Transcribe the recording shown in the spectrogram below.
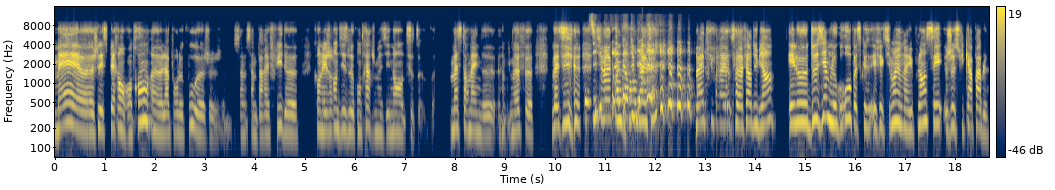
Mais euh, je l'espérais en rentrant. Euh, là, pour le coup, euh, je, je- ça, ça me paraît fluide. Quand les gens disent le contraire, je me dis non, mastermind, euh, meuf, vas-y, tu vas ça va faire du comprendre. Ouais, tu vas- ça va faire du bien. Et le deuxième, le gros, parce que effectivement, il y en a eu plein, c'est je suis capable.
